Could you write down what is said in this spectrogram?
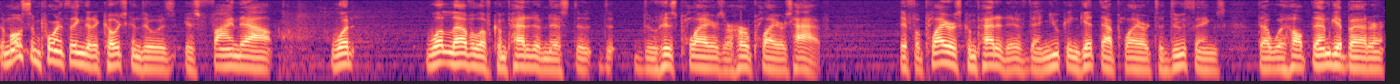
The most important thing that a coach can do is, is find out what, what level of competitiveness do, do, do his players or her players have. If a player is competitive, then you can get that player to do things that will help them get better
